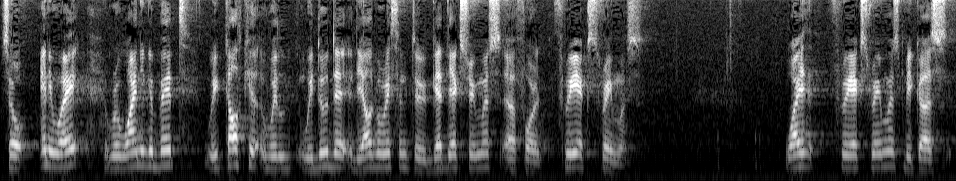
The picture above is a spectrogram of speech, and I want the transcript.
So anyway, rewinding a bit, we, calculate, we, we do the, the algorithm to get the extremus uh, for three extremus. Why three extremus? Because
